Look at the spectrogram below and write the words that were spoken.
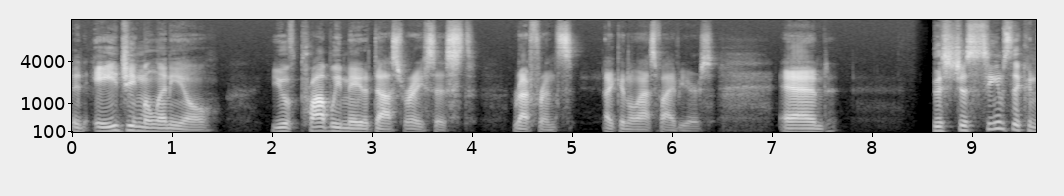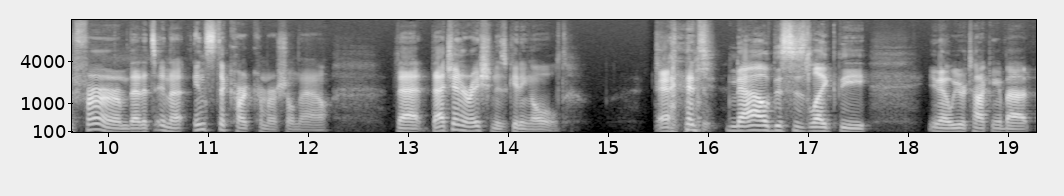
an aging millennial, you have probably made a Das racist reference like in the last five years. And this just seems to confirm that it's in an Instacart commercial now that that generation is getting old. And now this is like the, you know, we were talking about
